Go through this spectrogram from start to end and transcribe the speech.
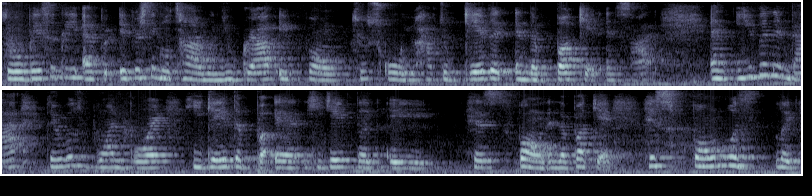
so basically every, every single time when you grab a phone to school you have to give it in the bucket inside. And even in that there was one boy he gave the uh, he gave like a his phone in the bucket. His phone was like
